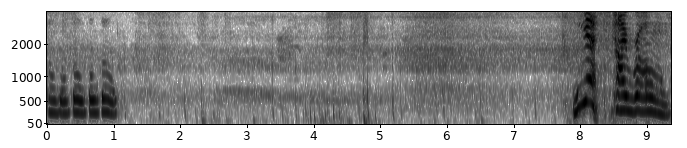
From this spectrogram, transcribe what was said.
Go, go, go, go, go. Yes, Tyrone!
